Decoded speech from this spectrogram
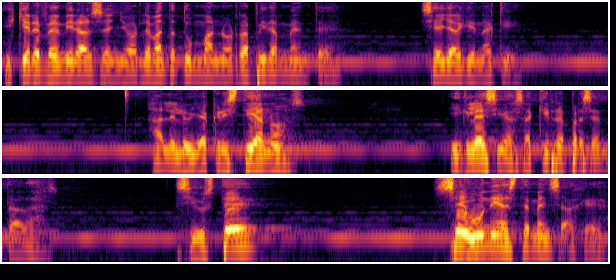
y quieres venir al Señor. Levanta tu mano rápidamente si hay alguien aquí. Aleluya, cristianos, iglesias aquí representadas. Si usted se une a este mensaje,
